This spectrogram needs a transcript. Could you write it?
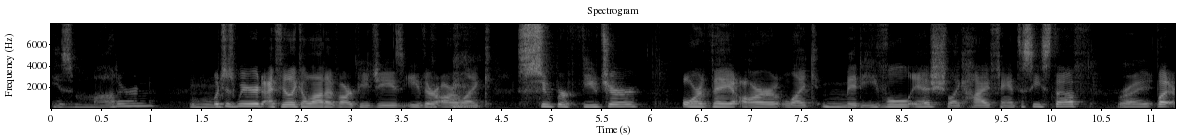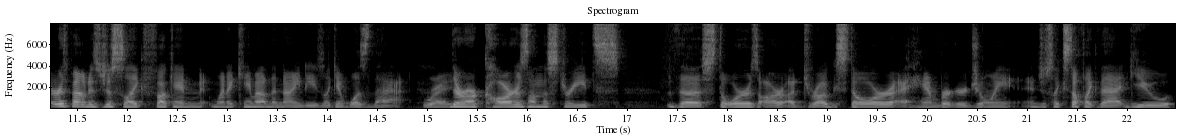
is modern mm-hmm. which is weird. I feel like a lot of RPGs either are like super future or they are like medieval-ish, like high fantasy stuff. Right. But Earthbound is just like fucking when it came out in the 90s, like it was that. right. There are cars on the streets. The stores are a drugstore, a hamburger joint, and just like stuff like that. You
